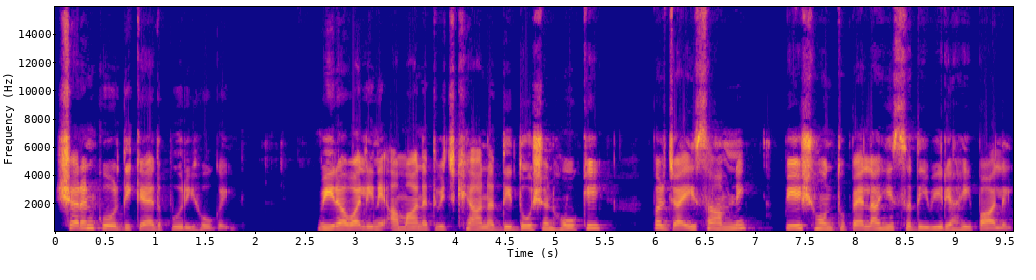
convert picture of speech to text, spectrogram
ਸ਼ਰਨ ਕੌਰ ਦੀ ਕੈਦ ਪੂਰੀ ਹੋ ਗਈ। ਵੀਰਾਵਾਲੀ ਨੇ ਅਮਾਨਤ ਵਿੱਚ ਖਿਆਨਤ ਦੀ ਦੋਸ਼ਨ ਹੋ ਕੇ ਭਰਜਾਈ ਸਾਹਮਣੇ ਪੇਸ਼ ਹੋਣ ਤੋਂ ਪਹਿਲਾਂ ਹੀ ਸਦੀਵੀ ਰਿਹਾਈ ਪਾ ਲਈ।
